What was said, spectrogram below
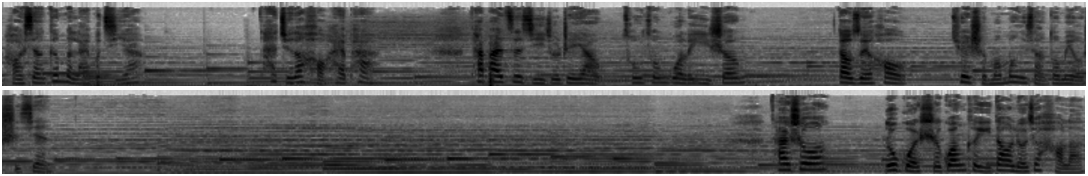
好像根本来不及啊！”他觉得好害怕，他怕自己就这样匆匆过了一生，到最后。却什么梦想都没有实现。他说：“如果时光可以倒流就好了。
